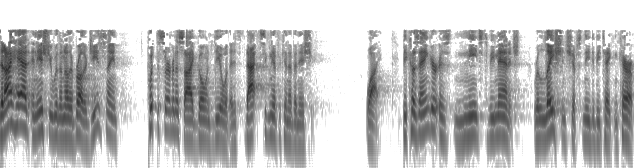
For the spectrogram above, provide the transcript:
that I had an issue with another brother, Jesus saying, put the sermon aside, go and deal with it. It's that significant of an issue. Why? Because anger is, needs to be managed. Relationships need to be taken care of.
